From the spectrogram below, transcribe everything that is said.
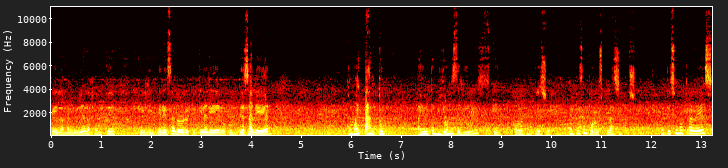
que la mayoría de la gente que le interesa lo que quiere leer o que empieza a leer, como hay tanto, hay ahorita millones de libros que por dónde empiezo. Empiecen por los clásicos, empiecen otra vez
